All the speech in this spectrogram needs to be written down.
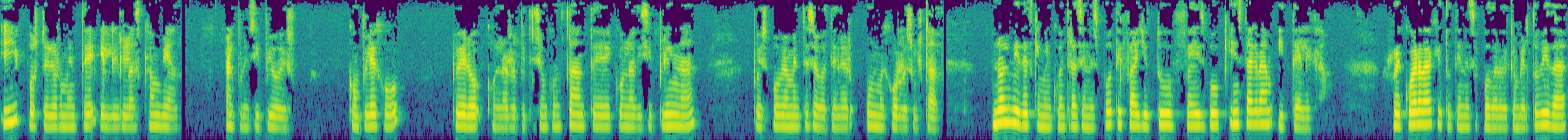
y posteriormente el irlas cambiando. Al principio es complejo, pero con la repetición constante, con la disciplina, pues obviamente se va a tener un mejor resultado. No olvides que me encuentras en Spotify, YouTube, Facebook, Instagram y Telegram. Recuerda que tú tienes el poder de cambiar tu vida.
